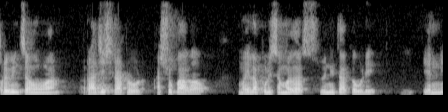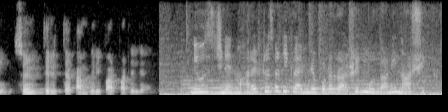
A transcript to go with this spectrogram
प्रवीण चव्हाण राजेश राठोड अशोक आगाव महिला पोलीस अंमलदार सुनीता कवडे यांनी संयुक्तरित्या कामगिरी पार पाडलेली आहे. न्यूज जिनेन महाराष्ट्रासाठी क्राईम रिपोर्टर राशीद मुलतानी नाशिक.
